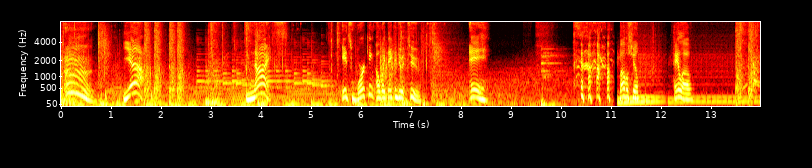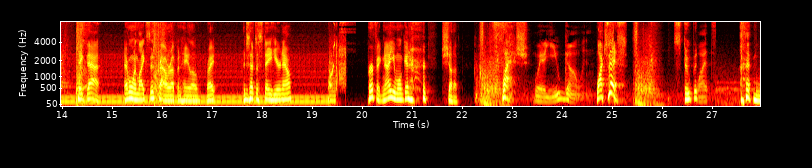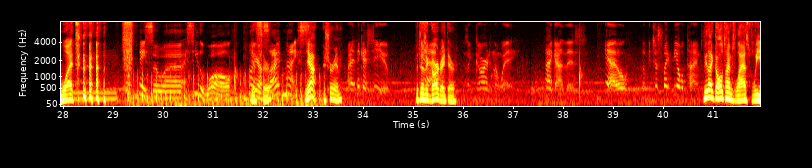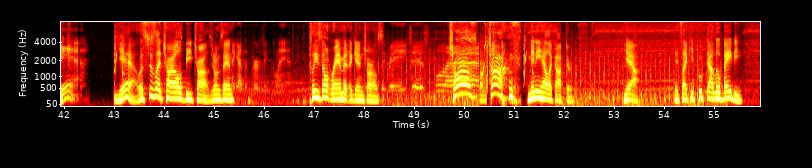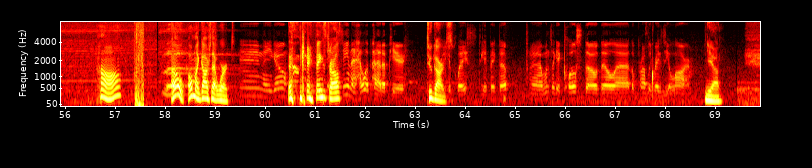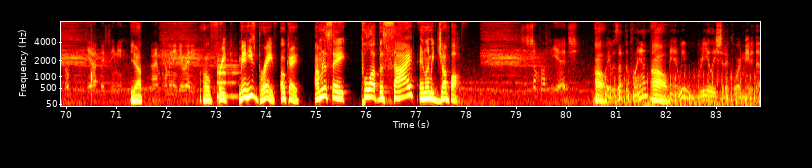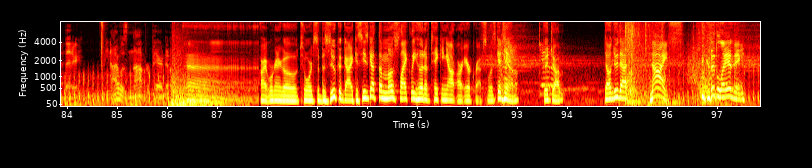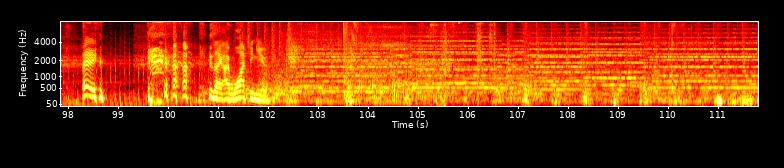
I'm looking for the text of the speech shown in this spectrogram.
Mm. Yeah. Nice. It's working. Oh wait, they can do it too. Eh. Bubble shield. Halo. Take that. Everyone likes this power up in Halo, right? I just have to stay here now. Perfect. Now you won't get hurt. Shut up. Flash. Where are you going? Watch this. Stupid. What? what? Hey, so, uh, I see the wall. Oh, Yes, you're sir. outside? Nice. yeah, I sure am. I think I see you. But there's a guard right there. There's a guard in the way. I got this. Yeah, it'll, it'll be just like the old times. Be like the old times last week. Yeah. Yeah, let's just let Charles be Charles. You know what I'm saying? I got the perfect plan. Please don't ram it again, Charles. The plan. Charles! Charles! Mini helicopter. Yeah. It's like he pooped out a little baby. Huh? Oh, oh my gosh, that worked. And there you go. okay, thanks, Charles. Seeing a helipad up here. Two Pretty guards. good place to get picked up. Uh, once I get close, though, they'll uh, they'll probably raise the alarm. Yeah. Oh, yeah, they see me. Yep. I'm coming in. Get ready. Oh, freak. Man, he's brave. Okay. I'm going to say pull up beside and let me jump off. Just jump off the edge. Oh. Wait, was that the plan? Oh. Man, we really should have coordinated that better. I mean, I was not prepared at all. Uh, all right, we're going to go towards the bazooka guy because he's got the most likelihood of taking out our aircraft. So let's get him. Good job. Don't do that. Nice. Good landing. Hey. he's like, I'm watching you.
